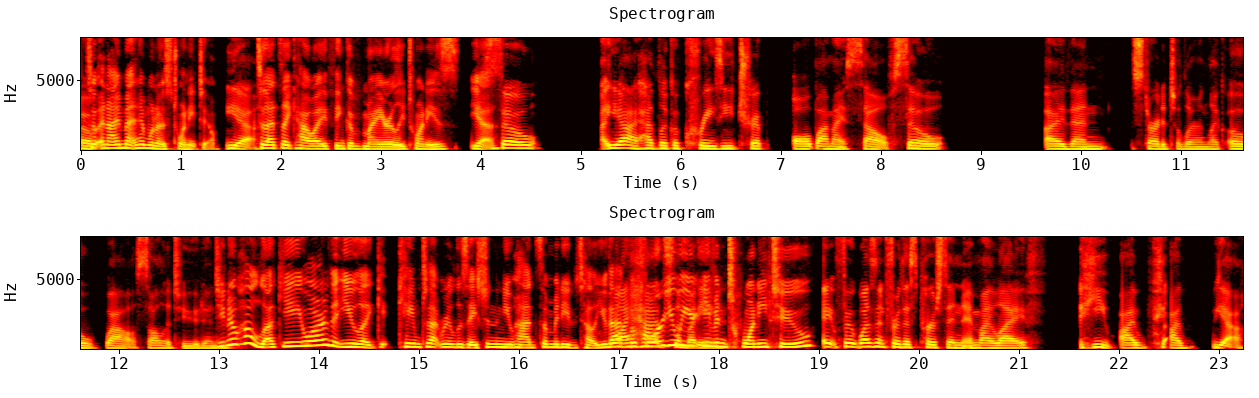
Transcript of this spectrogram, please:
So Oh. and I met him when I was 22. Yeah. So that's like how I think of my early 20s. Yeah. So, uh, yeah, I had like a crazy trip all by myself. So, I then started to learn like, oh wow, solitude and Do you know how lucky you are that you like came to that realization and you had somebody to tell you that Well, before you were even 22? if it wasn't for this person in my life, he, I, I, yeah,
